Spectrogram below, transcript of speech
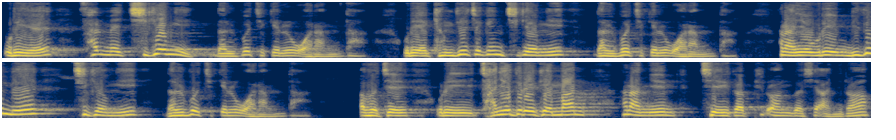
우리의 삶의 지경이 넓어지기를 원합니다. 우리의 경제적인 지경이 넓어지기를 원합니다. 하나님, 우리 믿음의 지경이 넓어지기를 원합니다. 아버지, 우리 자녀들에게만 하나님 지혜가 필요한 것이 아니라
